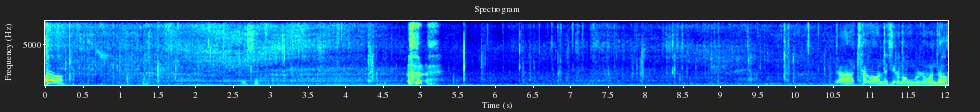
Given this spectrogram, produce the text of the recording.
어! 이 새끼 야 차가운데 뒤로 막 물르면 너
